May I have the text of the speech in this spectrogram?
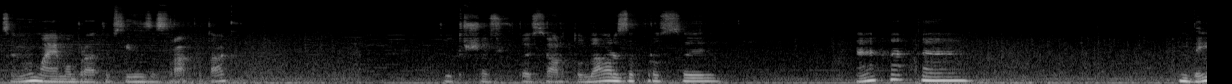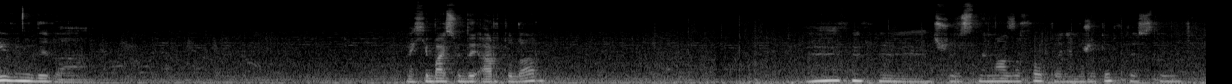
Це ми маємо брати всіх за сраку, так? Тут щось хтось арт-удар запросив. Ага. Дивні дива. Не хіба сюди арт-удар? Щось нема захоплення, може тут хтось стоїть.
